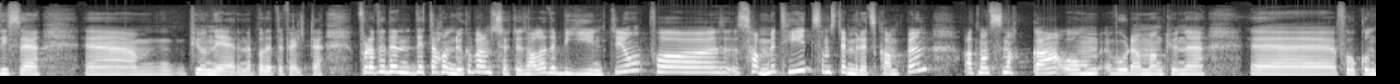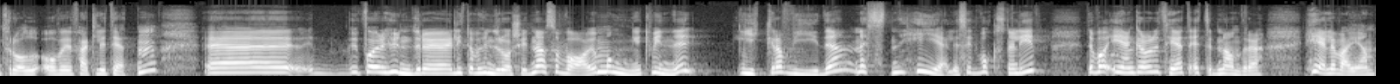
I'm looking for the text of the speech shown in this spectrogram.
disse eh, pionerene på dette feltet. For den, Dette handler jo ikke bare om 70-tallet. Det begynte jo på samme tid som stemmerettskampen. At man snakka om hvordan man kunne eh, få kontroll over fertiliteten. Eh, for 100, litt over 100 år siden så var jo mange kvinner gikk gravide nesten hele sitt voksne liv. Det var én graviditet etter den andre. hele veien.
